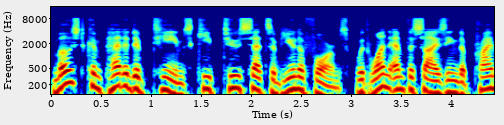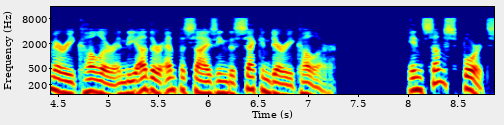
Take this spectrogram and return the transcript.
Most competitive teams keep two sets of uniforms, with one emphasizing the primary color and the other emphasizing the secondary color. In some sports,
